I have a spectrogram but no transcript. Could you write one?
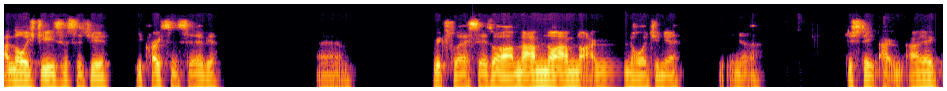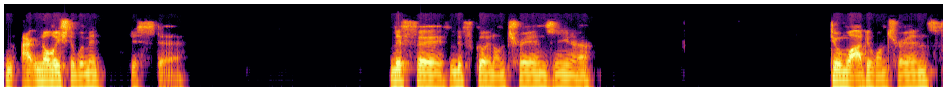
acknowledge Jesus as your, your Christ and Savior. Um, Ric Flair says, "Oh, I'm I'm not, I'm not acknowledging you. You know, just I, I acknowledge the women. Just uh, live for live going on trains, and you know, doing what I do on trains."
